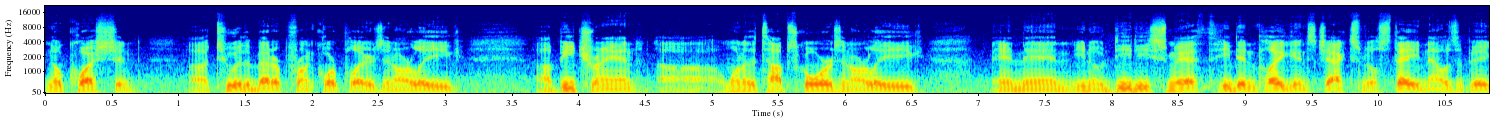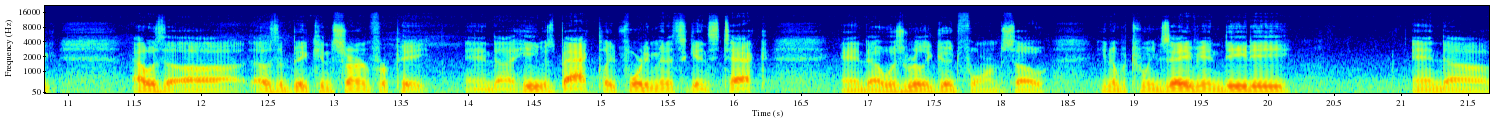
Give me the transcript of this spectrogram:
no question. Uh, two of the better front court players in our league. Uh, Betran, uh, one of the top scorers in our league. And then you know D.D. Smith, he didn't play against Jacksonville State, and that was a big, that was a uh, that was a big concern for Peay. And uh, he was back, played 40 minutes against Tech, and uh, was really good for him. So, you know, between Xavier and D.D. and uh,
